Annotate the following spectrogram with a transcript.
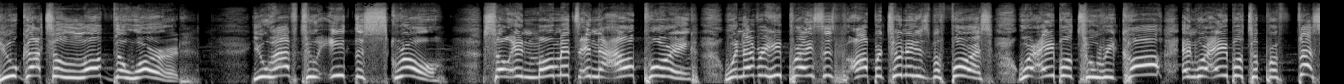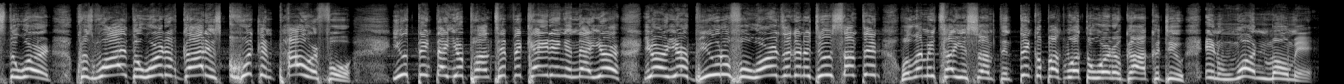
You got to love the Word. You have to eat the scroll. So, in moments in the outpouring, whenever He places opportunities before us, we're able to recall and we're able to profess the word. Because why? The word of God is quick and powerful. You think that you're pontificating and that your your your beautiful words are going to do something? Well, let me tell you something. Think about what the word of God could do in one moment.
